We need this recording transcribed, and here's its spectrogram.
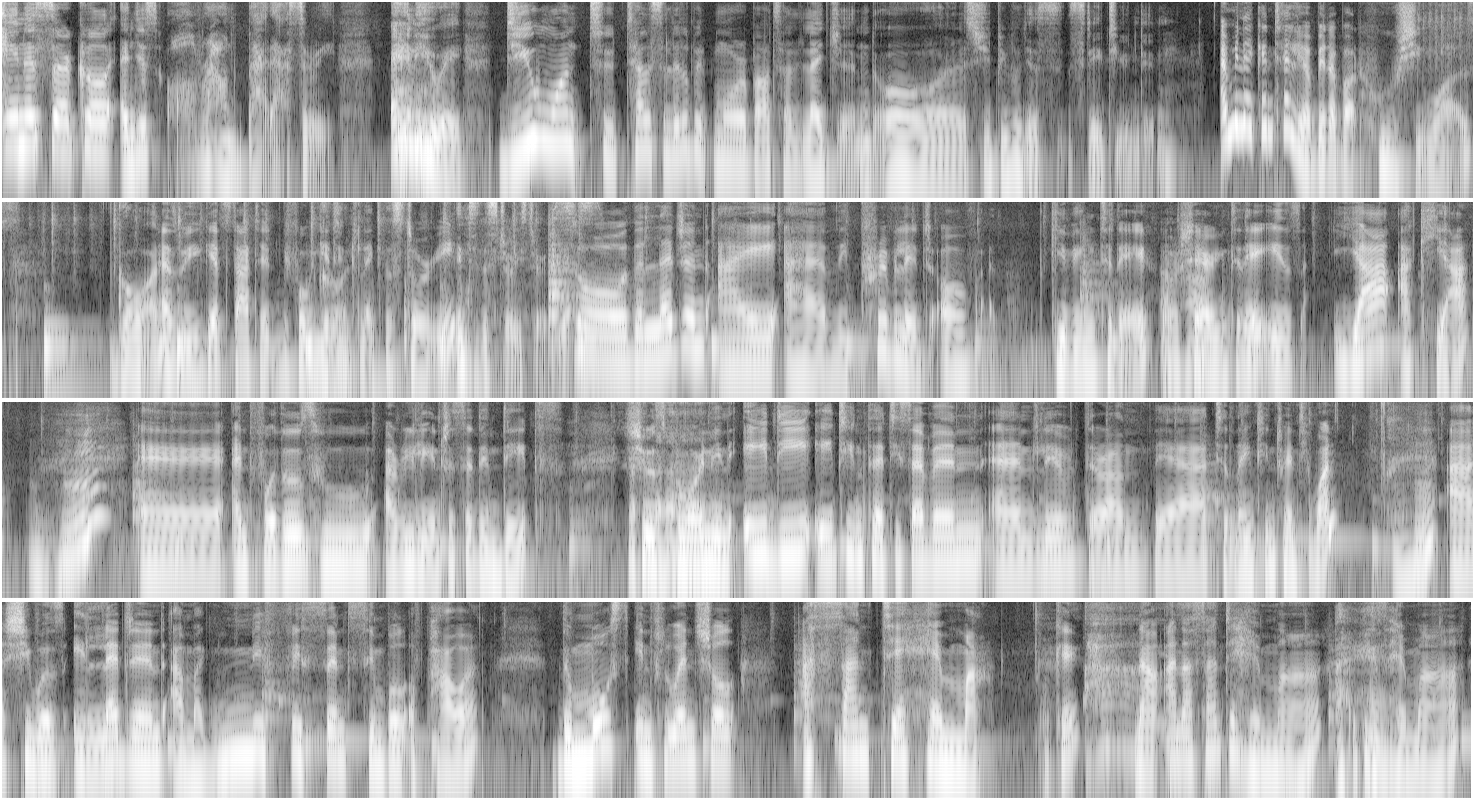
inner circle, and just all round badassery. Anyway, do you want to tell us a little bit more about her legend, or should people just stay tuned in? I mean, I can tell you a bit about who she was. Go on. As we get started, before we get on. into like the story. Into the story story. Yes. So the legend I have the privilege of giving today or sharing today is Ya Akyaa. Uh, and for those who are really interested in dates, she was born in AD 1837 and lived around there till 1921. Uh, she was a legend, a magnificent symbol of power, the most influential Asante Hema. Okay. now, an Asante Hema, it's Hema,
